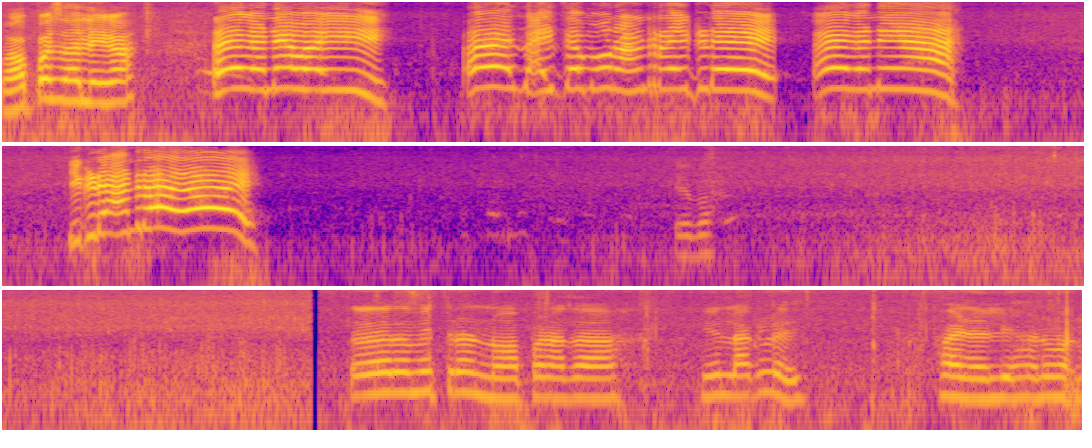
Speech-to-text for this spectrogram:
वापस आले का? ए गण्या बाई! ए जायचा मोर आणरा इकडे. ए गण्या! इकडे आणरा ए! बा. तर मित्रांनो आपण आता येऊ लागलोय. फायनली हनुमान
